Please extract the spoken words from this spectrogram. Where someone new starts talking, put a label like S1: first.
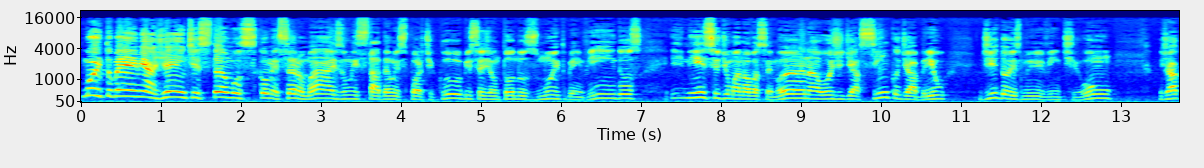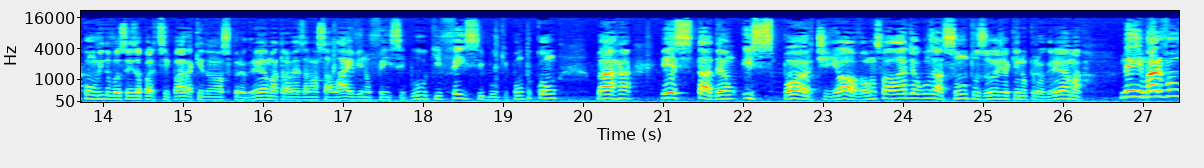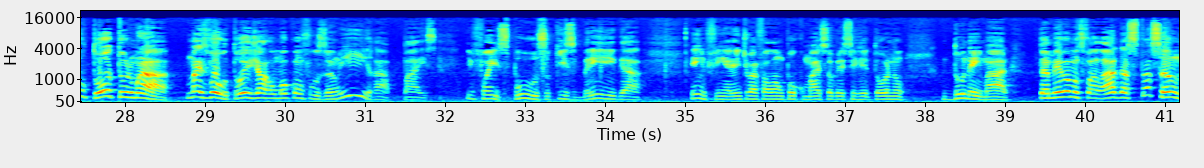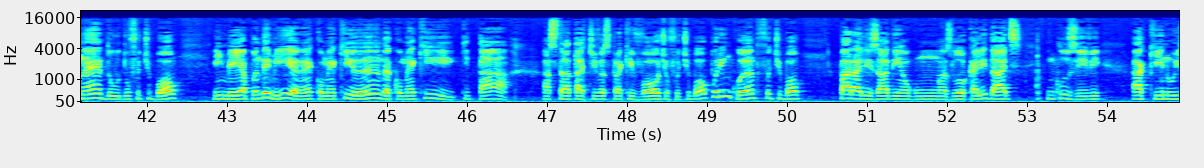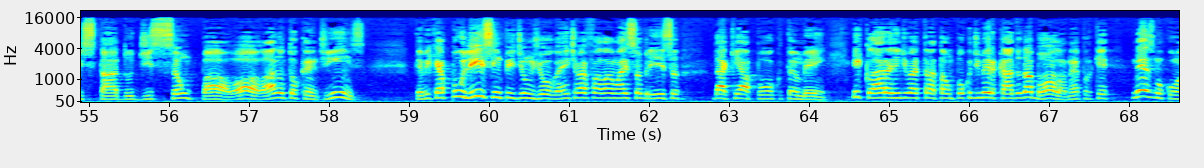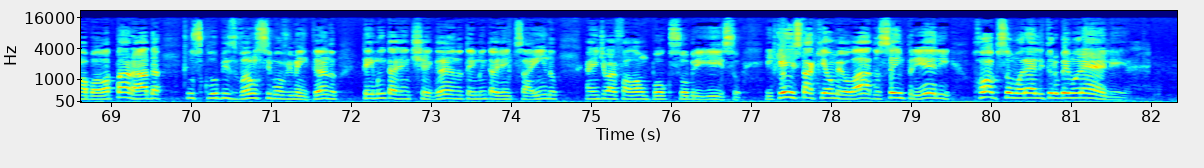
S1: Muito bem, minha gente, estamos começando mais um Estadão Esporte Clube. Sejam todos muito bem-vindos. Início de uma nova semana, hoje, dia 5 de abril de 2021. Já convido vocês a participar aqui do nosso programa através da nossa live no Facebook, facebook.com barra Estadão Esporte. Ó, vamos falar de alguns assuntos hoje aqui no programa. Neymar voltou, turma! Mas voltou e já arrumou confusão. Ih, rapaz! E foi expulso, quis briga. Enfim, a gente vai falar um pouco mais sobre esse retorno do Neymar. Também vamos falar da situação, né, do, do futebol em meio à pandemia, né? Como é que anda, como é que, que tá as tratativas para que volte o futebol. Por enquanto, futebol paralisado em algumas localidades, inclusive aqui no estado de São Paulo. Ó, lá no Tocantins, Teve que a polícia impedir um jogo. A gente vai falar mais sobre isso daqui a pouco também. E claro, a gente vai tratar um pouco de mercado da bola, né? Porque mesmo com a bola parada, os clubes vão se movimentando. Tem muita gente chegando, tem muita gente saindo. A gente vai falar um pouco sobre isso. E quem está aqui ao meu lado, sempre ele, Robson Morelli. Tudo bem, Morelli?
